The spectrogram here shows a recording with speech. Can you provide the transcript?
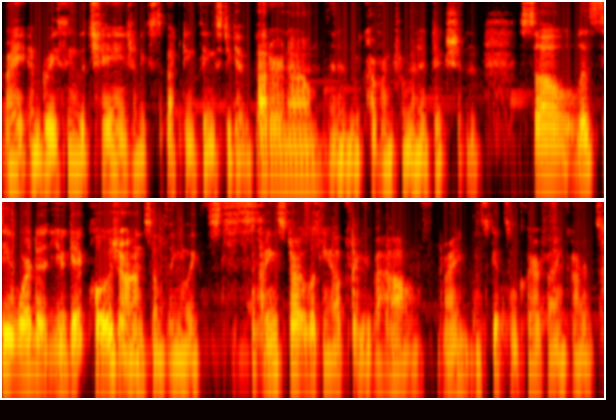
right? Embracing the change and expecting things to get better now and then recovering from an addiction. So let's see where do you get closure on something like things start looking up for you, but how, right? Let's get some clarifying cards.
